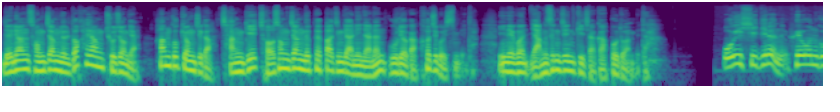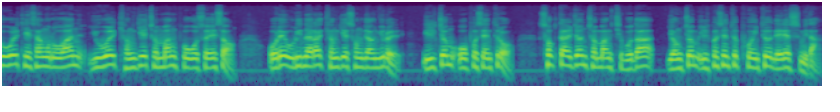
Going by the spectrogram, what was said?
내년 성장률도 하향 조정해 한국 경제가 장기 저성장 늪에 빠진 게 아니냐는 우려가 커지고 있습니다. 이 내용은 양승진 기자가 보도합니다. OECD는 회원국을 대상으로 한 6월 경제 전망 보고서에서 올해 우리나라 경제 성장률을 1.5%로 석 달 전 전망치보다 0.1%포인트 내렸습니다.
